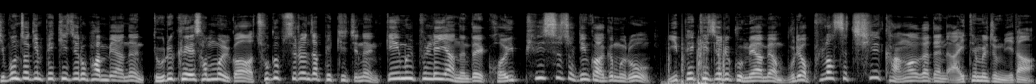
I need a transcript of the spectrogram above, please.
기본적인 패키지로 판매하는 도르크의 선물과 초급 수련자 패키지는 게임을 플레이하는데 거의 필수적인 과금으로 이 패키지를 구매하면 무려 플러스 7 강화가 된 아이템을 줍니다.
